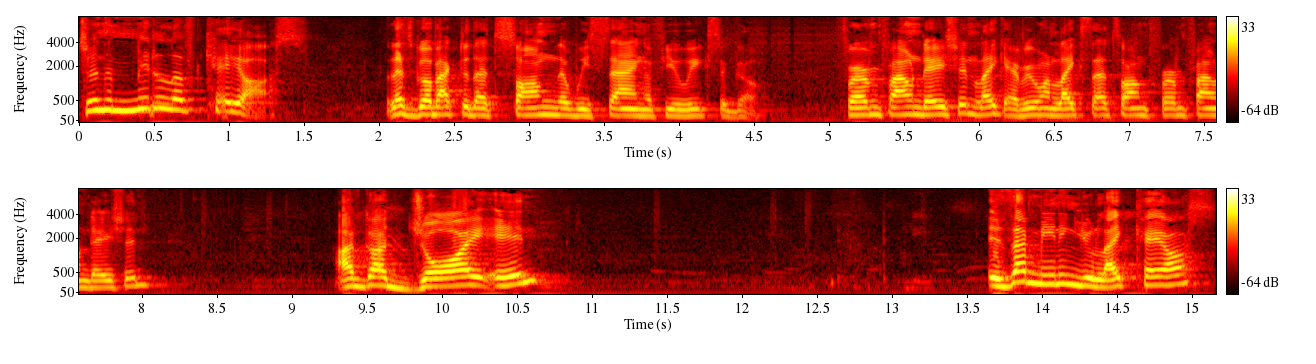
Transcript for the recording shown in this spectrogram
So, in the middle of chaos, Let's go back to that song that we sang a few weeks ago. Firm foundation, like everyone likes that song, Firm Foundation. I've got joy in. Is that meaning you like chaos?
